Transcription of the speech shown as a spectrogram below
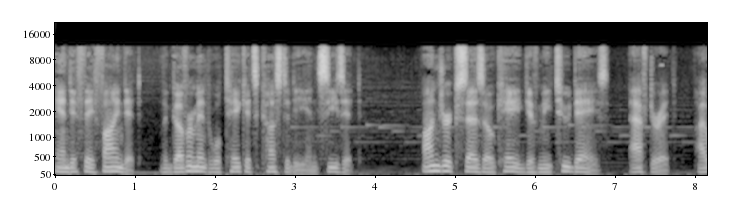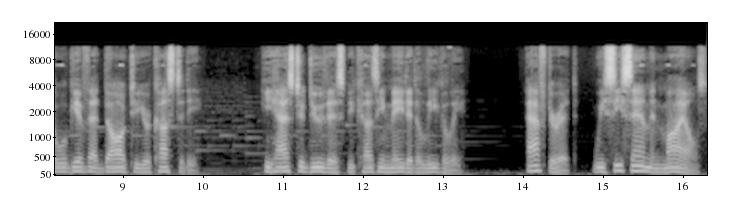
And if they find it, the government will take its custody and seize it. Andric says okay give me two days, after it, I will give that dog to your custody. He has to do this because he made it illegally. After it, we see Sam and Miles,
